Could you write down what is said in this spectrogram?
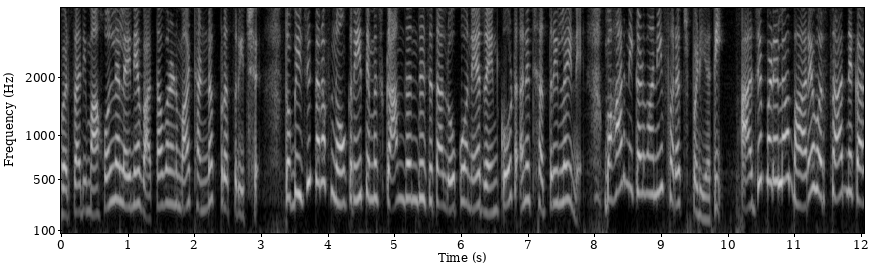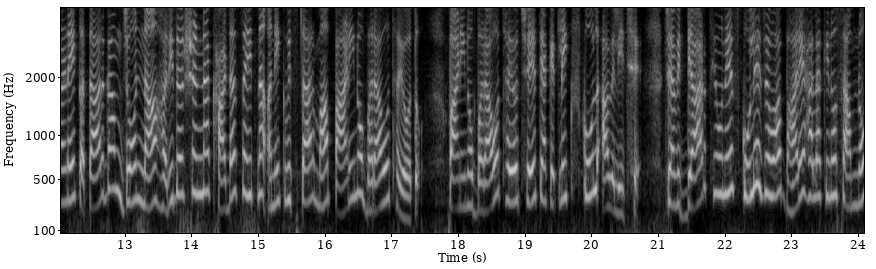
વરસાદી માહોલને લઈને વાતાવરણમાં ઠંડક પ્રસરી છે. તો બીજી તરફ નોકરી તેમજ કામ ધંધે જતા લોકોને રેનકોટ અને છત્રી લઈને બહાર નીકળવાની ફરજ પડી હતી. આજે પડેલા ભારે વરસાદને કારણે કતારગામ ઝોનના હરિદર્શનના ખાડા સહિતના અનેક વિસ્તારમાં પાણીનો ભરાવો થયો હતો. પાણીનો ભરાવો થયો છે, ત્યાં કેટલીક સ્કૂલ આવેલી છે. જ્યાં વિદ્યાર્થીઓને સ્કૂલે જવા ભારે હાલાકીનો સામનો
